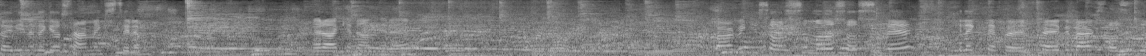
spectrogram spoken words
Şöyle de göstermek isterim. Merak edenlere. Barbekü soslu, mala soslu ve black pepper, karabiber soslu.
